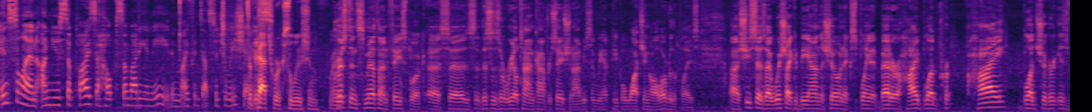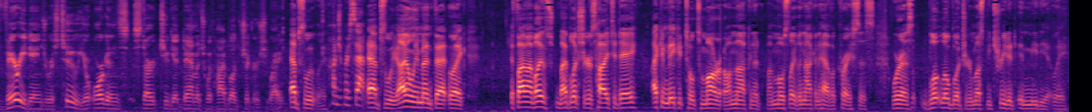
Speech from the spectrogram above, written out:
insulin, unused supplies to help somebody in need in life and death situations. It's a patchwork solution, right? Kristen Smith on Facebook uh, says this is a real time conversation. Obviously, we have people watching all over the place. Uh, she says, "I wish I could be on the show and explain it better. High blood pr- high blood sugar is very dangerous too. Your organs start to get damaged with high blood sugars, right? Absolutely. 100%. Absolutely. I only meant that like if I, my, blood, my blood sugar's high today, I can make it till tomorrow. I'm not gonna. I'm most likely not gonna have a crisis. Whereas low, low blood sugar must be treated immediately.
